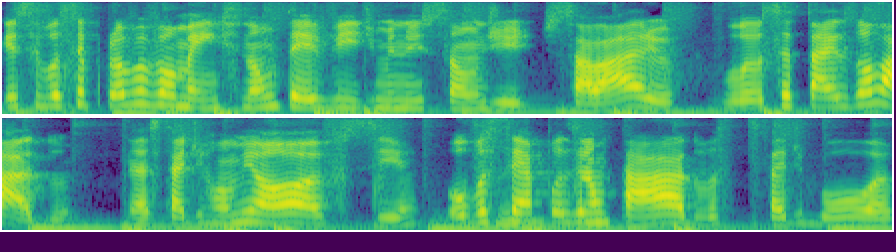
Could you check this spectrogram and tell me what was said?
Porque se você provavelmente não teve diminuição de, de salário, você está isolado. Né? Você está de home office, ou você é Sim. é aposentado, você está de boa.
